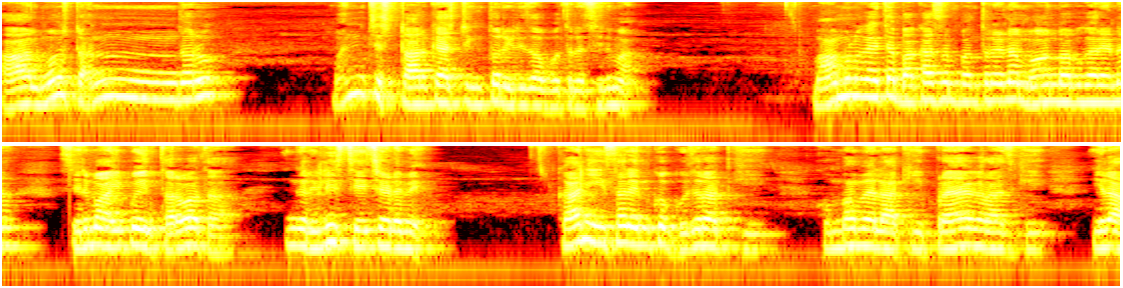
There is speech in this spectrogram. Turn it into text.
ఆల్మోస్ట్ అందరూ మంచి స్టార్ కాస్టింగ్తో రిలీజ్ అవబోతున్న సినిమా. మామూలుగా అయితే బకాసం పంతులైనా మోహన్ బాబు గారైనా సినిమా అయిపోయిన తర్వాత ఇంకా రిలీజ్ చేసేయడమే. కానీ ఈసారి ఎందుకో గుజరాత్కి కుంభమేళాకి ప్రయాగరాజ్కి ఇలా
